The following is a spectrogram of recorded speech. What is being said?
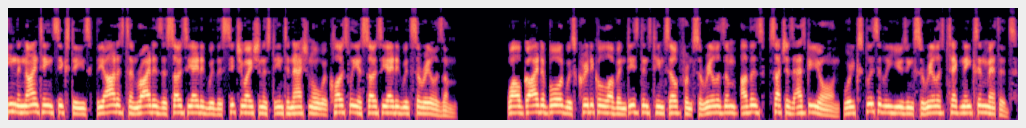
In the 1960s, the artists and writers associated with the Situationist International were closely associated with Surrealism. While Guy Debord was critical of and distanced himself from Surrealism, others, such as Asger Jorn, were explicitly using Surrealist techniques and methods.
